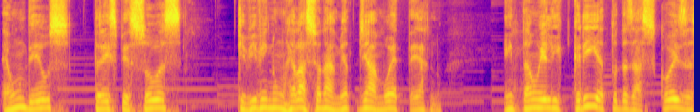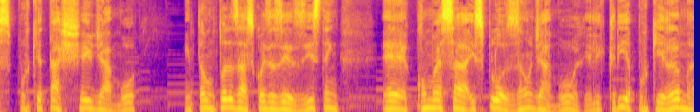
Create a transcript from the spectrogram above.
é um Deus, três pessoas que vivem num relacionamento de amor eterno. Então ele cria todas as coisas porque está cheio de amor. Então todas as coisas existem é, como essa explosão de amor. Ele cria porque ama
